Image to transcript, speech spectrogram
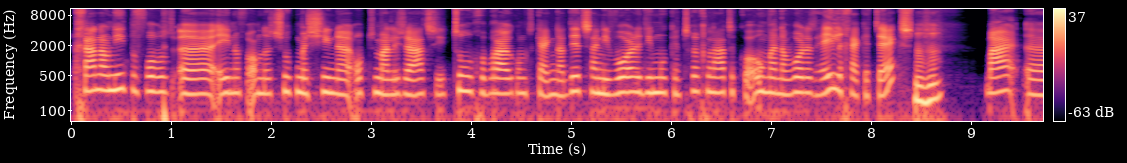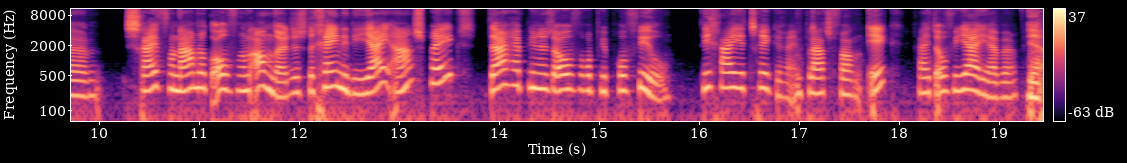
ga nou niet bijvoorbeeld uh, een of andere zoekmachine optimalisatie tool gebruiken om te kijken, nou dit zijn die woorden, die moet ik in terug laten komen. En dan wordt het hele gekke tekst. Mm -hmm. Maar uh, schrijf voornamelijk over een ander. Dus degene die jij aanspreekt, daar heb je het over op je profiel. Die ga je triggeren in plaats van ik ga je het over jij hebben. Ja.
